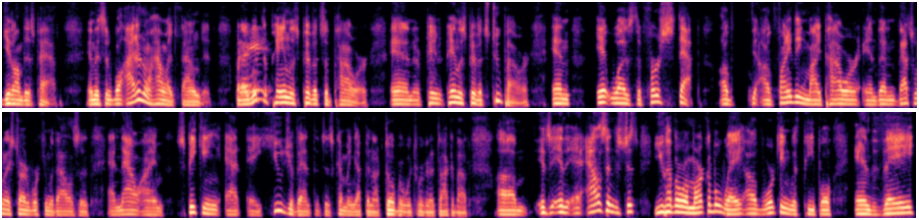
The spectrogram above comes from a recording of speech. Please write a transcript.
get on this path?" And they said, "Well, I don't know how I found it, but right. I went to Painless Pivots of Power and or pain, Painless Pivots to Power, and it was the first step of of finding my power and then that's when i started working with allison and now i'm speaking at a huge event that is coming up in october which we're going to talk about. Um it's it, allison is just you have a remarkable way of working with people and they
